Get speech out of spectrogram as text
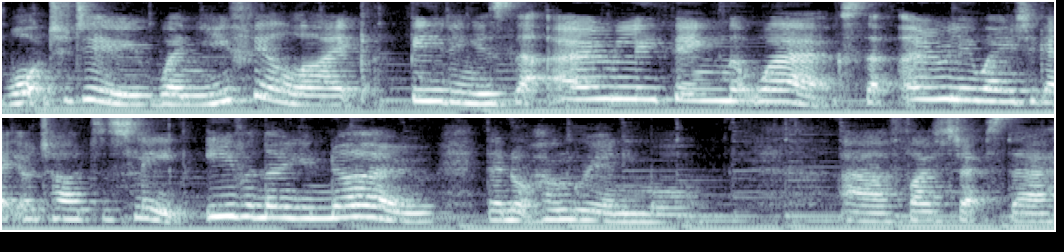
What to do when you feel like feeding is the only thing that works, the only way to get your child to sleep, even though you know they're not hungry anymore. Uh, five steps there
